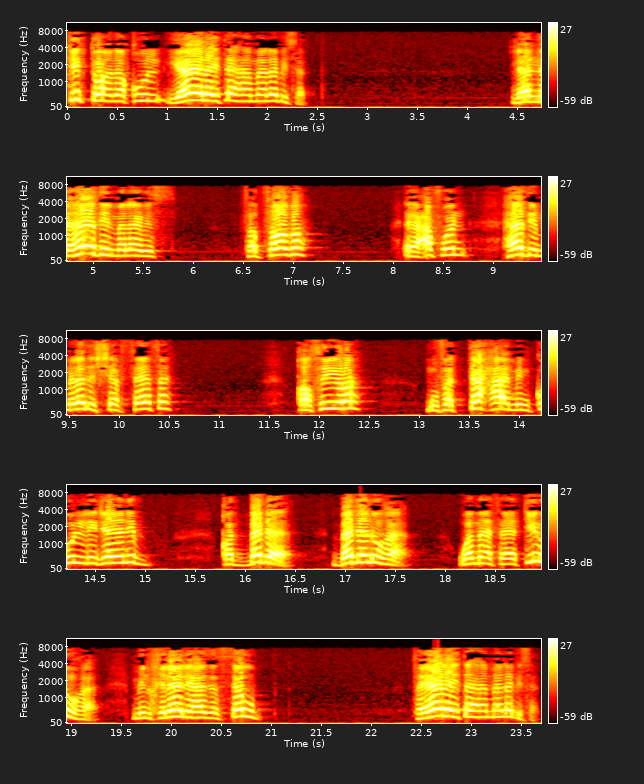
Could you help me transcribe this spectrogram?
كدت أن أقول يا ليتها ما لبست. لأن هذه الملابس فضفاضة آه، عفوا هذه الملابس شفافة قصيرة مفتحة من كل جانب قد بدا بدنها ومفاتنها من خلال هذا الثوب. فيا ليتها ما لبست.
